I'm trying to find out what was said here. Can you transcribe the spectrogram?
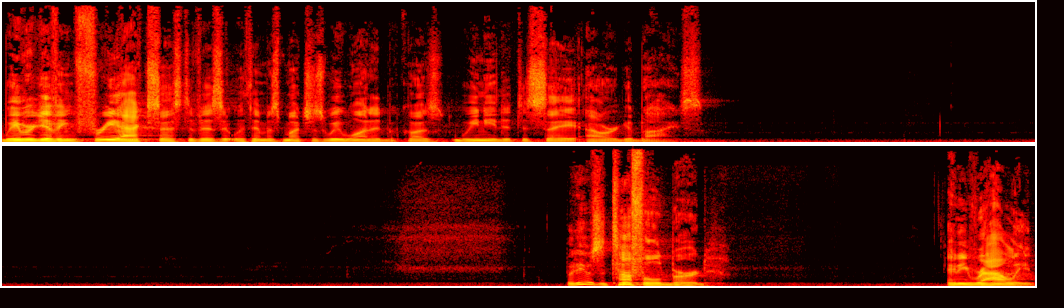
We were giving free access to visit with him as much as we wanted because we needed to say our goodbyes. But he was a tough old bird and he rallied.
